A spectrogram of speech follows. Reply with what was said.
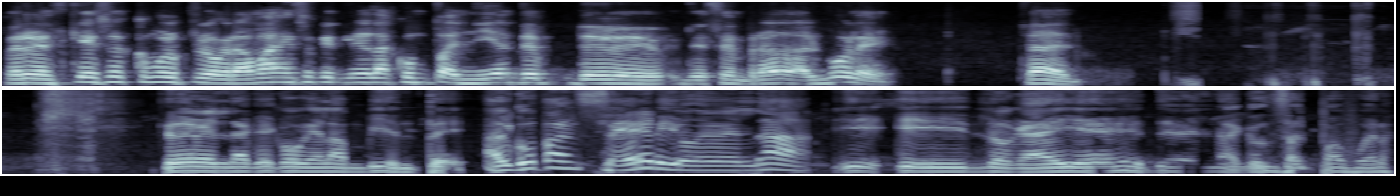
pero es que eso es como los programas esos que tienen las compañías de, de, de sembrar árboles. O sea, que de verdad que con el ambiente. Algo tan serio, de verdad. Y, y lo que hay es de verdad que usar para afuera.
